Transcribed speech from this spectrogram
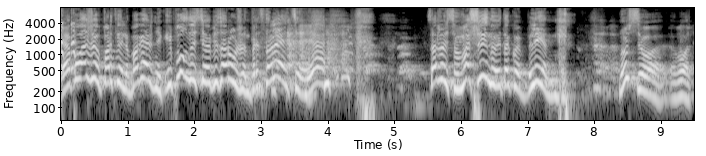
Я положил портфель в багажник и полностью обезоружен, представляете? Я сажусь в машину и такой, блин, ну все, вот.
